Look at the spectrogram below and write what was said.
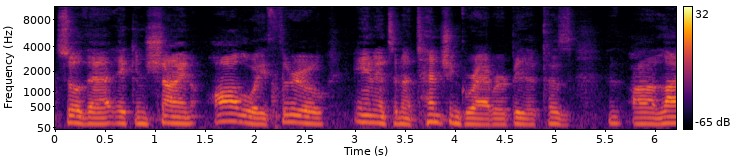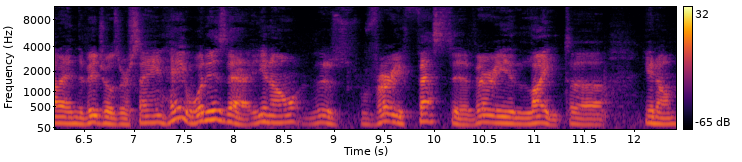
so that it can shine all the way through and it's an attention grabber because a lot of individuals are saying, hey, what is that? You know, there's very festive, very light, uh, you know.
